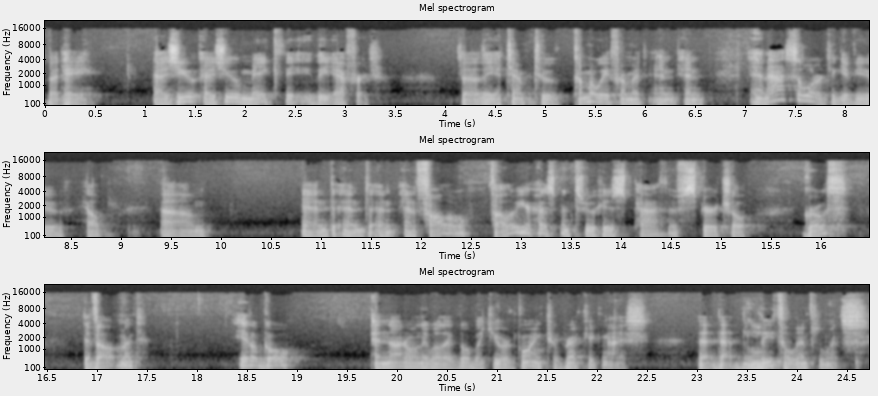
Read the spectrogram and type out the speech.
but hey, as you as you make the the effort the, the attempt to come away from it and, and, and ask the Lord to give you help um, and, and, and, and follow, follow your husband through his path of spiritual growth, development. It'll go, and not only will it go, but you are going to recognize that, that lethal influence,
